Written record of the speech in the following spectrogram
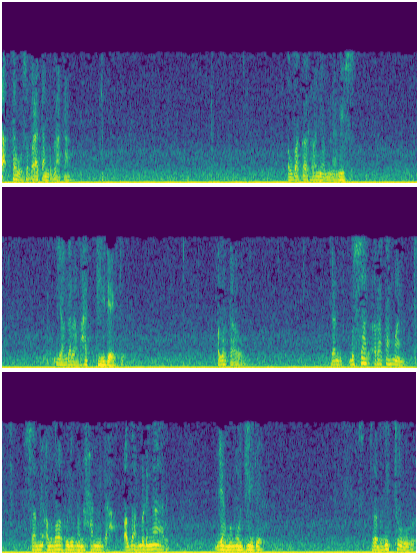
tak tahu siapa datang ke belakang. Abu Bakar hanya menangis. Yang dalam hati dia itu Allah tahu. Dan besar rakaman Sami Allahu liman hamidah. Allah mendengar yang memuji dia. Sebab begitu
